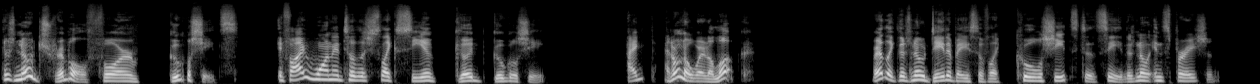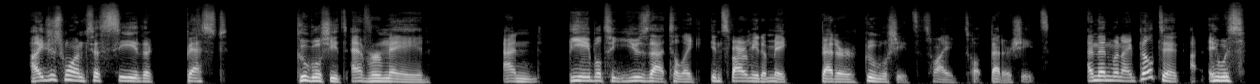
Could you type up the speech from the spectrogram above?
there's no Dribbble for Google Sheets if I wanted to just like see a good Google sheet, I I don't know where to look. Right? Like there's no database of like cool sheets to see. There's no inspiration. I just want to see the best Google Sheets ever made and be able to use that to like inspire me to make better Google Sheets. That's why it's called Better Sheets. And then when I built it, it was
